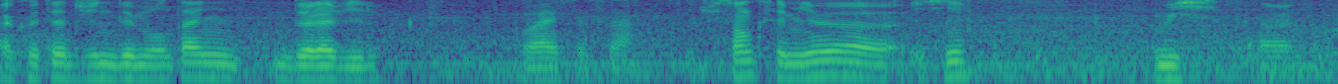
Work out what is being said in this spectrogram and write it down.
à côté d'une des montagnes de la ville. Ouais, c'est ça. Et tu sens que c'est mieux euh, ici? Oui. Ah ouais.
